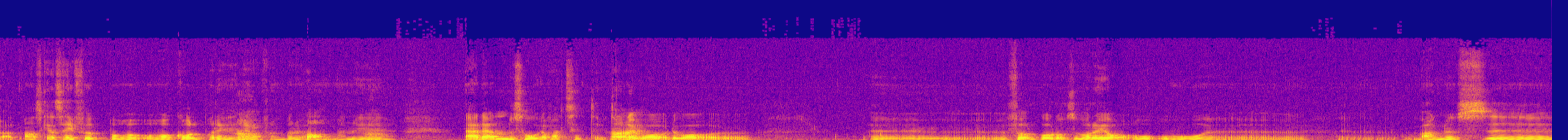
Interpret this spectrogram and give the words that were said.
att man ska safe upp och, och ha koll på det redan från början. Ja. Men det, nej, den såg jag faktiskt inte. Utan Nej. det var, det var eh, förrgår då så var det jag och, och eh, Magnus eh,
